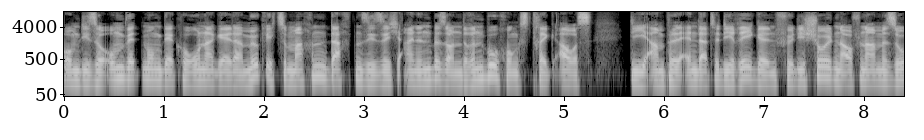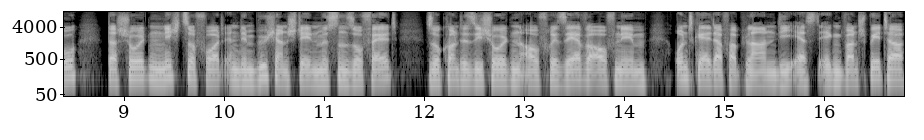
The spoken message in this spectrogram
Um diese Umwidmung der Corona-Gelder möglich zu machen, dachten sie sich einen besonderen Buchungstrick aus. Die Ampel änderte die Regeln für die Schuldenaufnahme so, dass Schulden nicht sofort in den Büchern stehen müssen, so fällt. So konnte sie Schulden auf Reserve aufnehmen und Gelder verplanen, die erst irgendwann später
